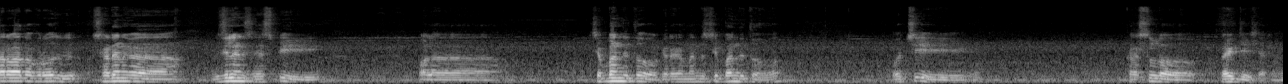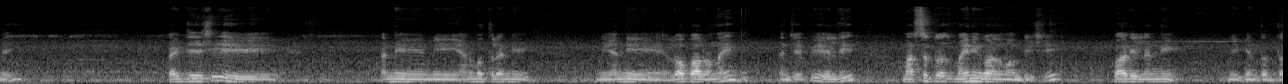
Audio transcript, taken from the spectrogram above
తర్వాత ఒకరోజు సడన్గా విజిలెన్స్ ఎస్పీ వాళ్ళ సిబ్బందితో ఒక ఇరవై మంది సిబ్బందితో వచ్చి క్రష్లో రైడ్ చేశారండి. రైడ్ చేసి అన్నీ మీ అనుమతులన్నీ మీ అన్ని లోపాలు ఉన్నాయి అని చెప్పి వెళ్ళి మరుసటి రోజు మైనింగ్ వాళ్ళని పంపించి క్వారీలన్నీ మీకు ఇంతంత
